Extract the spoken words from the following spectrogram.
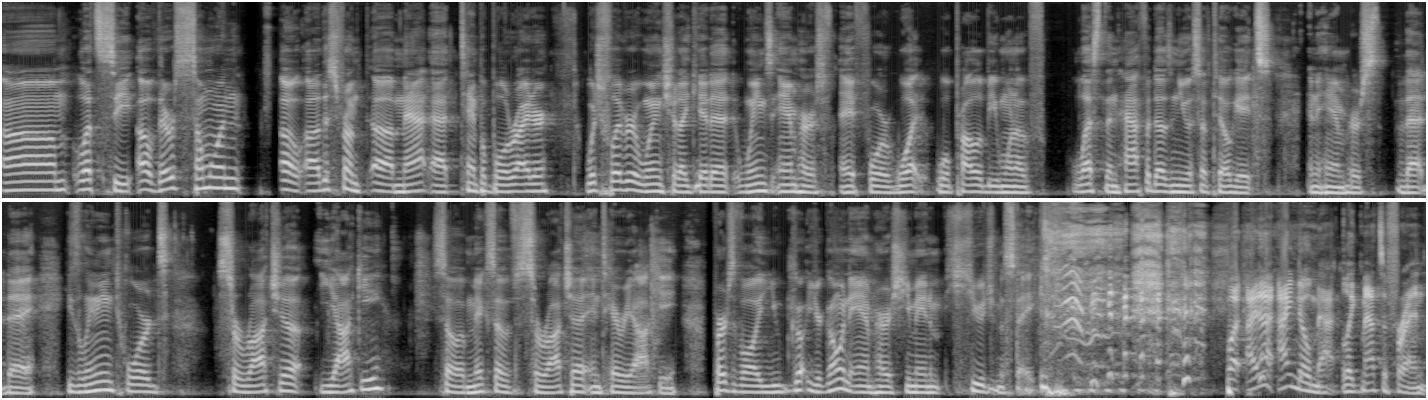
Um, let's see. Oh, there's someone. Oh, uh, this is from uh, Matt at Tampa Bull Rider. Which flavor of wings should I get at Wings Amherst eh, for what will probably be one of less than half a dozen USF tailgates in Amherst that day? He's leaning towards sriracha yaki. So a mix of sriracha and teriyaki. First of all, you go, you're going to Amherst. You made a huge mistake. But I, I know Matt. Like Matt's a friend.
